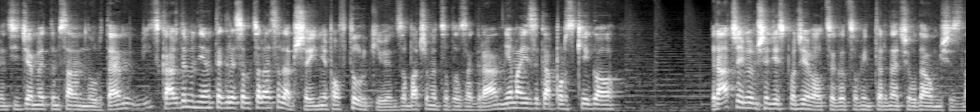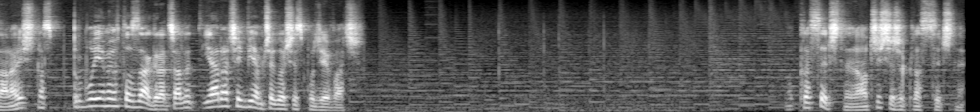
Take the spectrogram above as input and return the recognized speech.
Więc idziemy tym samym nurtem i z każdym dniem te gry są coraz lepsze i nie powtórki, więc zobaczymy co to za gra. Nie ma języka polskiego. Raczej bym się nie spodziewał tego, co w internecie udało mi się znaleźć. No spróbujemy w to zagrać, ale ja raczej wiem, czego się spodziewać. Klasyczny, no oczywiście, że klasyczny.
